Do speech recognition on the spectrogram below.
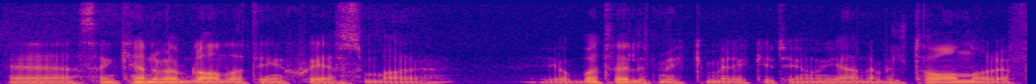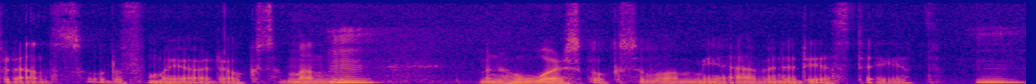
Eh, sen kan det vara ibland att det är en chef som har jobbat väldigt mycket med rekrytering och gärna vill ta någon referens och då får man göra det också. Men, Mm. men HR ska också vara med även i det steget. Mm.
